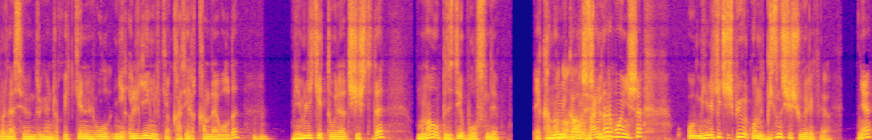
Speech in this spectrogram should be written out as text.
бір нәрсе өндірген жоқ. Өйткені ол не үлкен үлкен қателік қандай болды? Мемлекет ойлады шешті да мынау бізде болсын деп. Экономикалық заңдар бойынша ол мемлекет шешпеу керек оны бизнес шешу керек. Иә. Иә.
